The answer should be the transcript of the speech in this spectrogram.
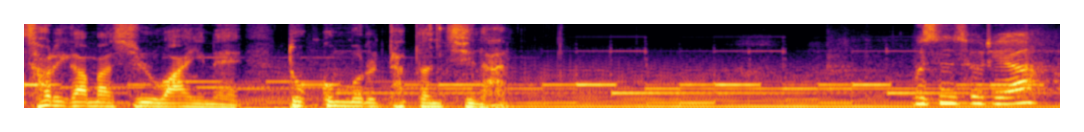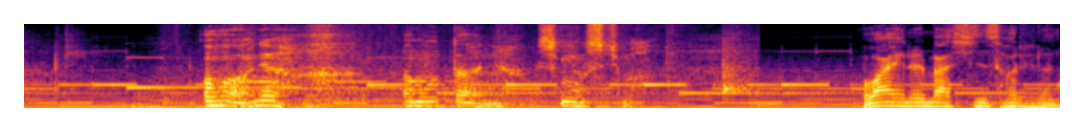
서리가 마실 와인에 독극물을 탔던 진안. 무슨 소리야? 어 아니야 아무것도 아니야 신경 쓰지 마. 와인을 마신 서리는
